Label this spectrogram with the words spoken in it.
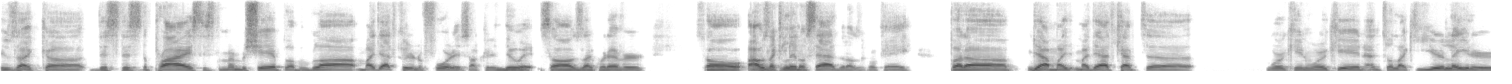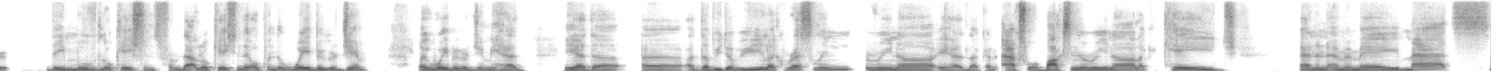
he was like uh this this is the price, this is the membership, blah blah blah. My dad couldn't afford it, so I couldn't do it. So I was like, whatever. So I was like a little sad, but I was like, okay. But uh, yeah, my my dad kept uh, working, working until like a year later, they moved locations. From that location, they opened a way bigger gym, like way bigger gym. He had he had a a, a WWE like wrestling arena. It had like an actual boxing arena, like a cage, and an MMA mats,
